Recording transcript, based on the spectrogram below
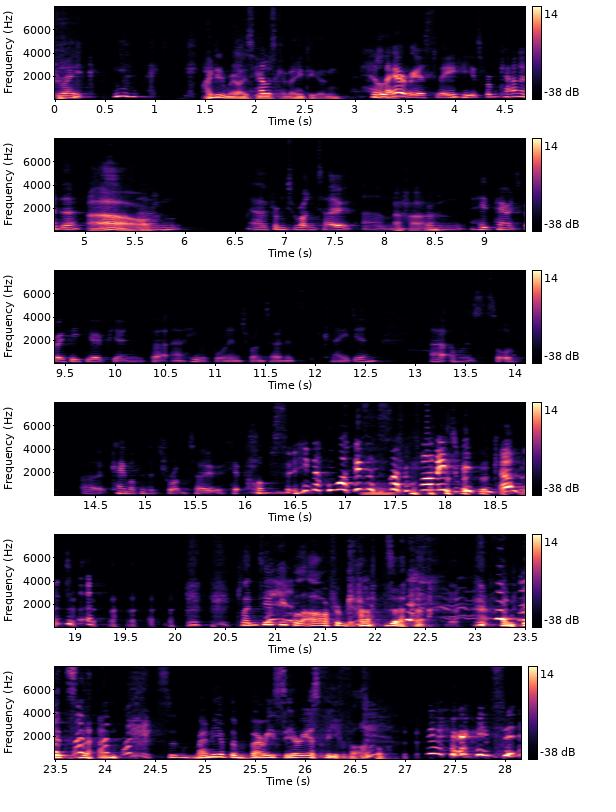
Drake. I didn't realize he was Canadian. Hilariously, he's from Canada. Oh. um, uh, from Toronto. Um, Uh-huh. From his parents both Ethiopian, but uh, he was born in Toronto and is Canadian, uh, and was sort of uh, came up in the Toronto hip hop scene. Why is it so Mm. funny to be from Canada? Plenty of people are from Canada. and it's and so many of them very serious people. very, se-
